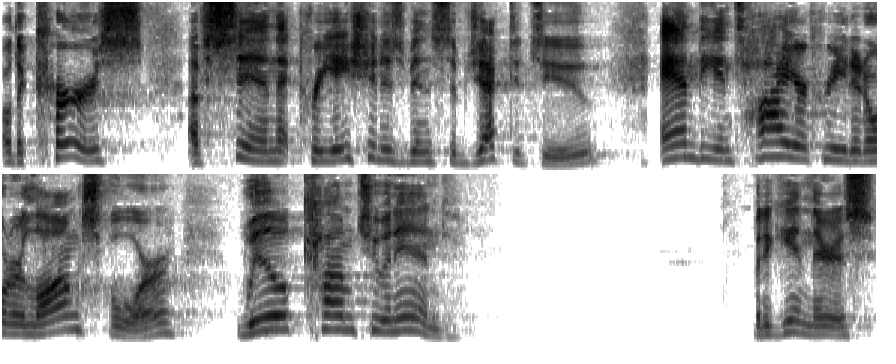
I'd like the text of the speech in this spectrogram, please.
or the curse of sin that creation has been subjected to and the entire created order longs for will come to an end. But again, there is,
